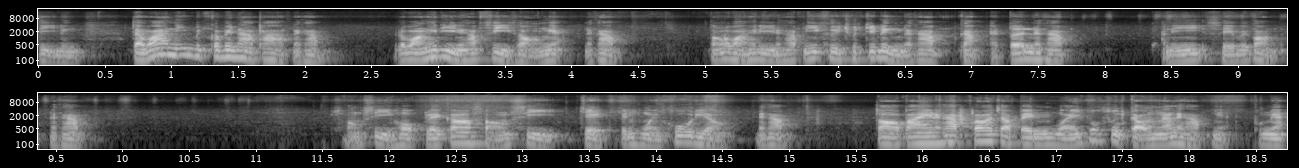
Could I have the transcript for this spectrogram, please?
สี่หนึ่งแต่ว่านี้มันก็ไม่น่าพลาดนะครับ ระวังให้ดีนะครับ4 2เนี่ยนะครับ ต้องระวังให้ดีนะครับ นี่คือชุดที่1นะครับ กับ Apple นะครับ อันนี้เซฟไว้ก่อนนะครับ2 4 6เลยก็2 4 7เป็นหวยคู่เดียวนะครับ ต่อไปนะครับ ก็จะเป็นหวยพวกสูตรเก่าทั้งนั้นเลยครับ เนี่ยพวกเนี้ย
